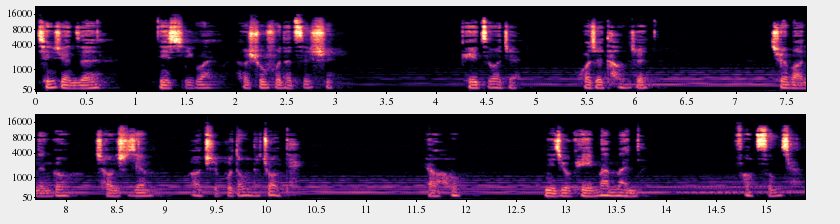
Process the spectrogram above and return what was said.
请选择你习惯和舒服的姿势，可以坐着或者躺着，确保能够长时间保持不动的状态。然后，你就可以慢慢的放松下来。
